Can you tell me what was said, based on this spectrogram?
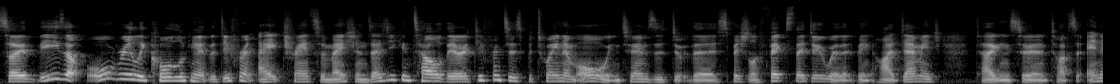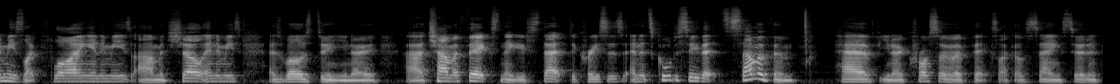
So these are all really cool looking at the different eight transformations. As you can tell, there are differences between them all in terms of the special effects they do, whether it being high damage, targeting certain types of enemies like flying enemies, armored shell enemies, as well as doing, you know, uh, charm effects, negative stat decreases. And it's cool to see that some of them have, you know, crossover effects. Like I was saying, certain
